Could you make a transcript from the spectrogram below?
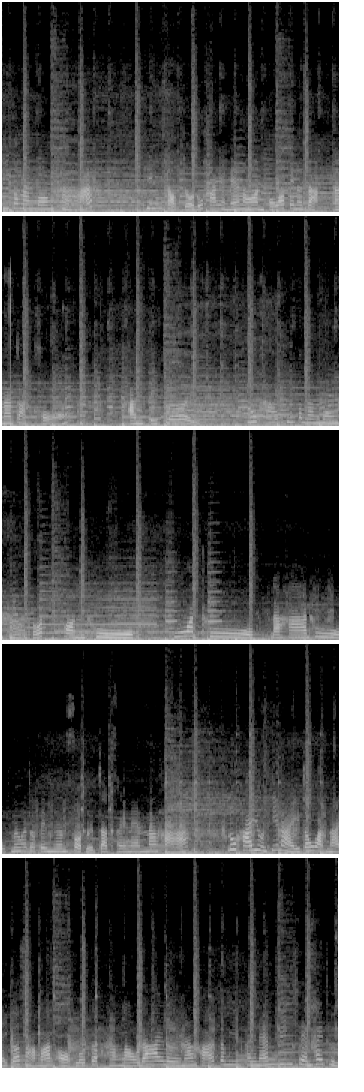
ที่กำลังมองหาที่นี่ตอบโจทย์ลูกค้าอย่างแน่นอน เพราะว่าเป็นอาณาจักรอาณาจักรของ อันติสเลย ลูกค้าที่กำลังมองหารถผ่อนถูก งวดถูก ราคาถูก ไม่ว่าจะเป็นเงินสดหรือจัดไฟแนนซ์นะคะ ลูกค้าอยู่ที่ไหนจังหวัดไหนก็สามารถออกรถกับทางเราได้เลยนะคะ จะมีไฟแนนซ์วิ่งเซ็นให้ถึง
